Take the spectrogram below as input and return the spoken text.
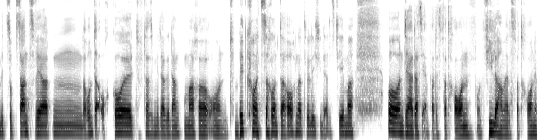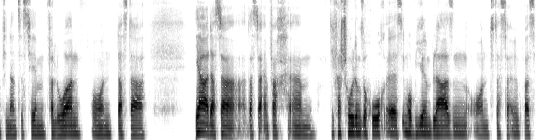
Mit Substanzwerten, darunter auch Gold, dass ich mir da Gedanken mache und Bitcoins darunter auch natürlich wieder das Thema. Und ja, dass einfach das Vertrauen, und viele haben ja das Vertrauen im Finanzsystem verloren und dass da, ja, dass da, dass da einfach ähm, die Verschuldung so hoch ist, Immobilienblasen und dass da irgendwas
